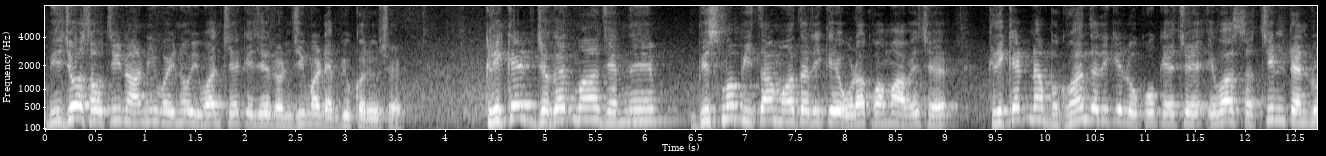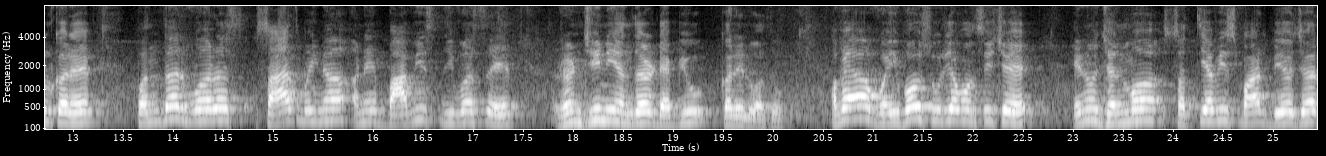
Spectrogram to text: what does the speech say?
બીજો સૌથી નાની વયનો યુવાન છે કે જે રણજીમાં ડેબ્યુ કર્યું છે. ક્રિકેટ જગતમાં જેમને ભીષ્મ પિતામહ તરીકે ઓળખવામાં આવે છે, ક્રિકેટના ભગવાન તરીકે લોકો કહે છે, એવા સચિન તેંડુલકરે પંદર વર્ષ, સાત મહિના અને બાવીસ દિવસે રણજીની અંદર ડેબ્યુ કરેલું હતું. હવે આ વૈભવ સૂર્યવંશી છે, એનો જન્મ સત્યાવીસ માર્ચ બે હજાર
